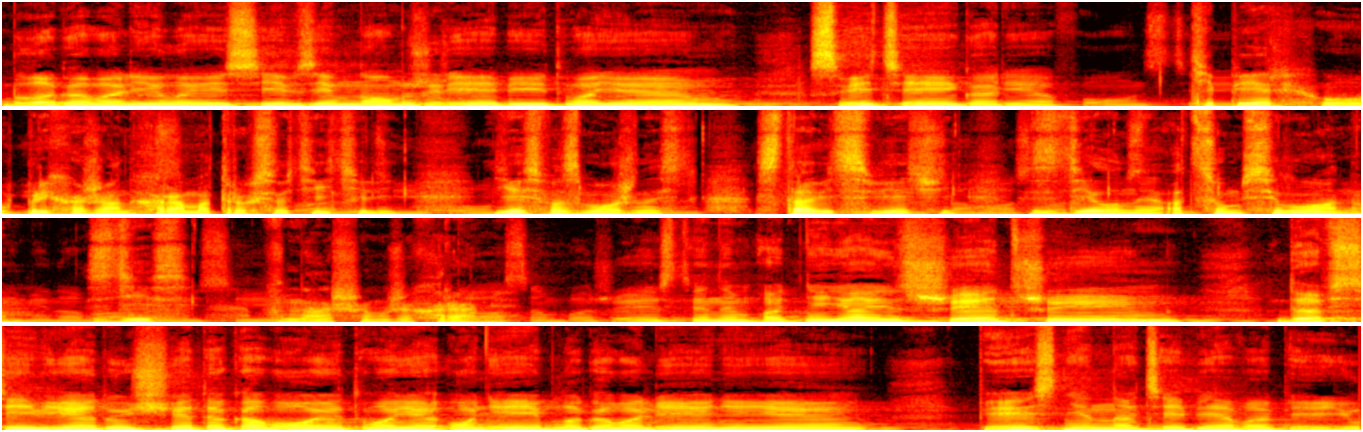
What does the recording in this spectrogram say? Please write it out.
благоволила Иси в земном жребии Твоем, святей горе Афон. Теперь у прихожан храма трех святителей есть возможность ставить свечи, сделанные отцом Силуаном, здесь, в нашем же храме. Божественным от нея исшедшим, да всеведуще таковое Твое о ней благоволение, песни на Тебе вопию.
